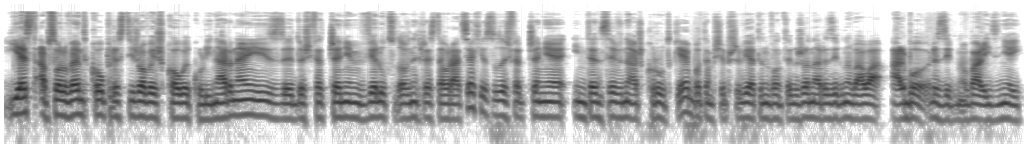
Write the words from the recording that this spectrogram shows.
jest absolwentką prestiżowej szkoły kulinarnej z doświadczeniem w wielu cudownych restauracjach. Jest to doświadczenie intensywne, acz krótkie, bo tam się przewija ten wątek, że ona rezygnowała albo rezygnowali z niej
